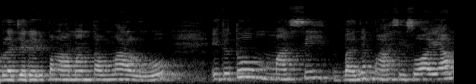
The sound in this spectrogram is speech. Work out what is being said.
belajar dari pengalaman tahun lalu itu tuh masih banyak mahasiswa yang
